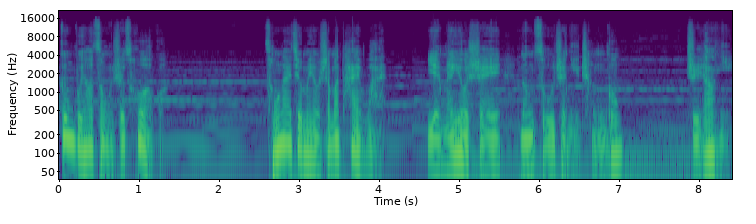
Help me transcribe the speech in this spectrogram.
更不要总是错过。从来就没有什么太晚，也没有谁能阻止你成功。只要你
